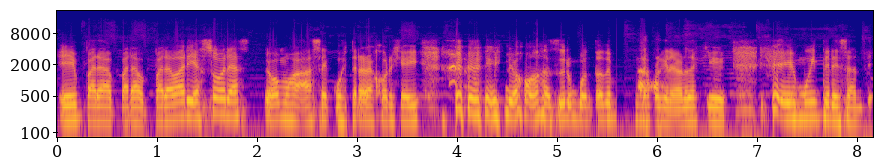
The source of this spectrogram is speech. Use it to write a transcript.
eh, para, para, para varias horas. Lo vamos a secuestrar a Jorge ahí y le vamos a hacer un montón de preguntas porque la verdad es que es muy interesante.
